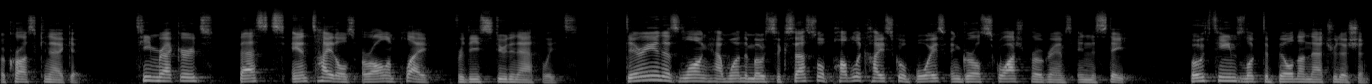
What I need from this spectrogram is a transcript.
across Connecticut. Team records, bests, and titles are all in play for these student athletes. Darien has long had one of the most successful public high school boys and girls squash programs in the state. Both teams look to build on that tradition.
